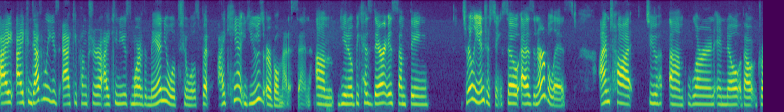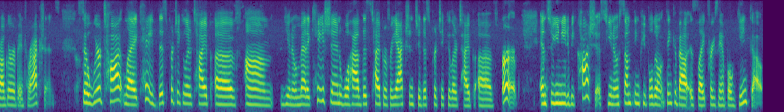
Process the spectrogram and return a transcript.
I, I can definitely use acupuncture. I can use more of the manual tools, but I can't use herbal medicine, um, you know, because there is something, it's really interesting. So, as an herbalist, I'm taught to um, learn and know about drug herb interactions. So we're taught like, hey, this particular type of um, you know medication will have this type of reaction to this particular type of herb, and so you need to be cautious. You know, something people don't think about is like, for example, ginkgo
